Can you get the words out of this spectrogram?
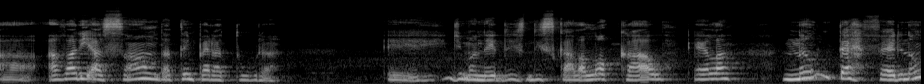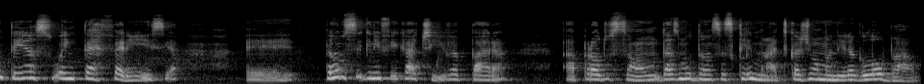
a, a variação da temperatura é, de maneira de, de escala local, ela não interfere, não tem a sua interferência é, tão significativa para a produção das mudanças climáticas de uma maneira global.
